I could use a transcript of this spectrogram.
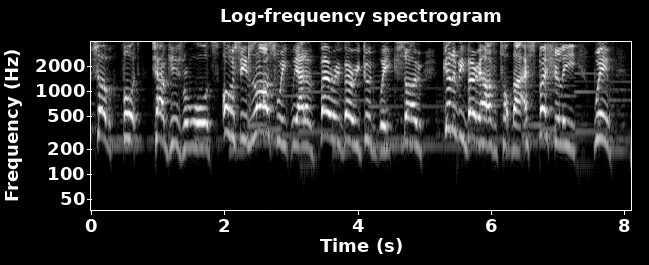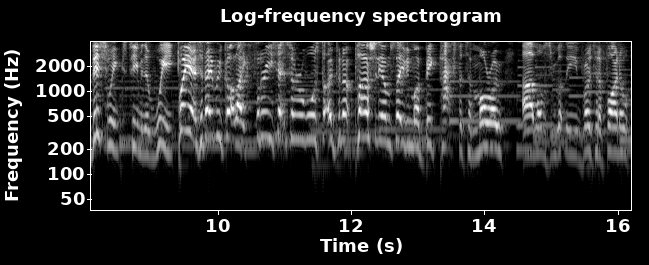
some FUT Champions rewards. Obviously, last week we had a very, very good week, so gonna be very hard to top that, especially with this week's team of the week. But yeah, today we've got like three sets of rewards to open up. Personally, I'm saving my big packs for tomorrow. Um, obviously, we've got the road to the final.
